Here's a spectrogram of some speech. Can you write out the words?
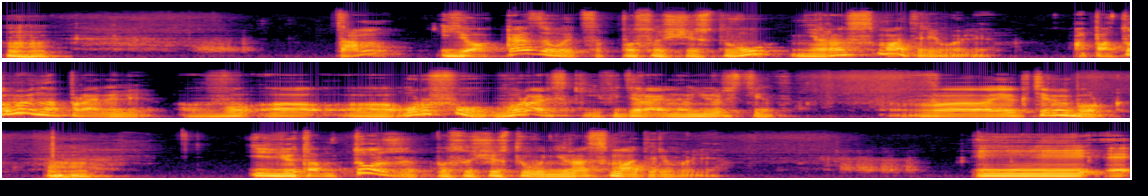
угу. Там ее, оказывается, по существу не рассматривали. А потом ее направили в э, э, УРФУ, в Уральский федеральный университет, в Екатеринбург. Ага. Ее там тоже по существу не рассматривали. И э,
